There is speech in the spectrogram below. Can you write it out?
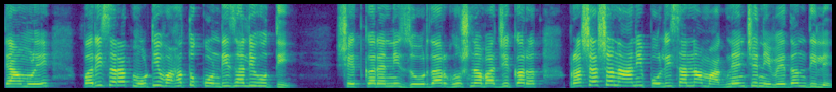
त्यामुळे परिसरात मोठी वाहतूक कोंडी झाली होती. शेतकऱ्यांनी जोरदार घोषणाबाजी करत प्रशासन आणि पोलिसांना मागण्यांचे निवेदन दिले.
